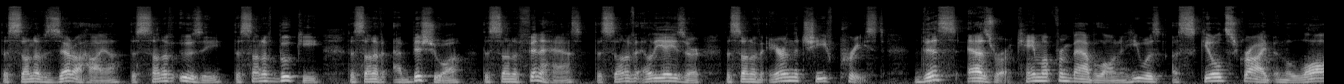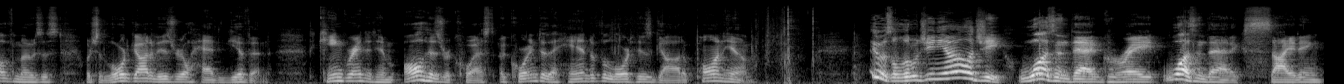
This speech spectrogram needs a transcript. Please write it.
the son of Zerahiah, the son of Uzzi, the son of Buki, the son of Abishua, the son of Phinehas, the son of Eleazar, the son of Aaron the chief priest. This Ezra came up from Babylon, and he was a skilled scribe in the law of Moses, which the Lord God of Israel had given. The king granted him all his requests according to the hand of the Lord his God upon him. It was a little genealogy. Wasn't that great? Wasn't that exciting?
